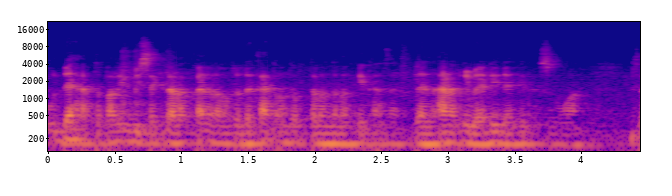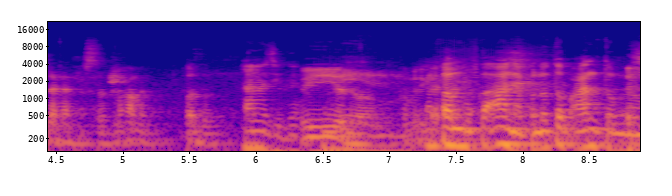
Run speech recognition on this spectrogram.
mudah atau paling bisa kita lakukan dalam waktu dekat untuk teman-teman kita dan anak pribadi dan kita semua silakan Ustaz Muhammad Fadl. Ana juga. iya dong komunikasi. Pembukaan ya, penutup antum dong.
